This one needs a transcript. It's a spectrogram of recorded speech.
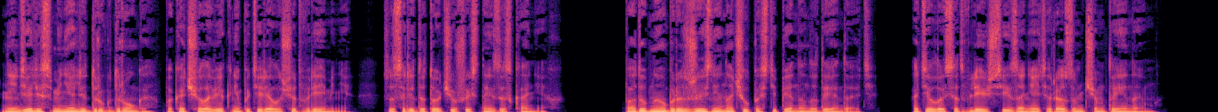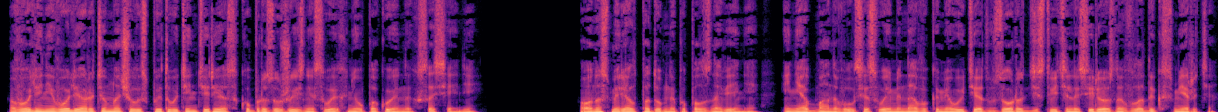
Недели сменяли друг друга, пока человек не потерял счет времени, сосредоточившись на изысканиях. Подобный образ жизни начал постепенно надоедать. Хотелось отвлечься и занять разум чем-то иным. Волей-неволей Артем начал испытывать интерес к образу жизни своих неупокоенных соседей. Он осмирял подобные поползновения и не обманывался своими навыками уйти от взора действительно серьезных владык смерти.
